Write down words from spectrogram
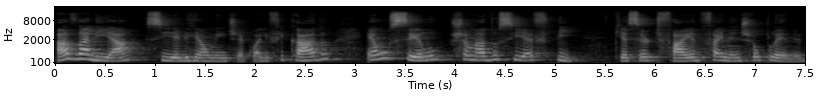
avaliar se ele realmente é qualificado é um selo chamado CFP, que é Certified Financial Planner.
